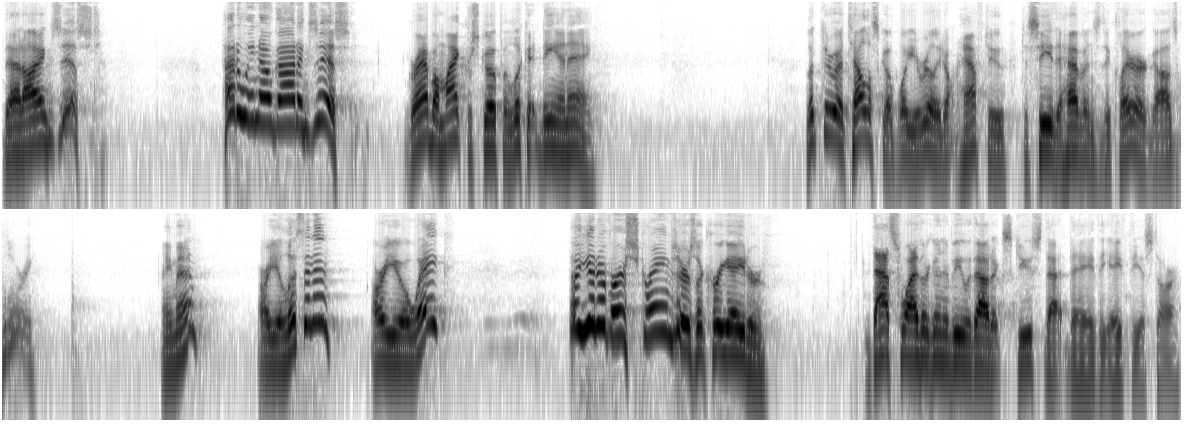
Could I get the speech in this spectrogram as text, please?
that I exist. How do we know God exists? Grab a microscope and look at DNA. Look through a telescope. Well, you really don't have to to see the heavens declare God's glory. Amen? Are you listening? Are you awake? The universe screams there's a creator. That's why they're going to be without excuse that day, the atheists are.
